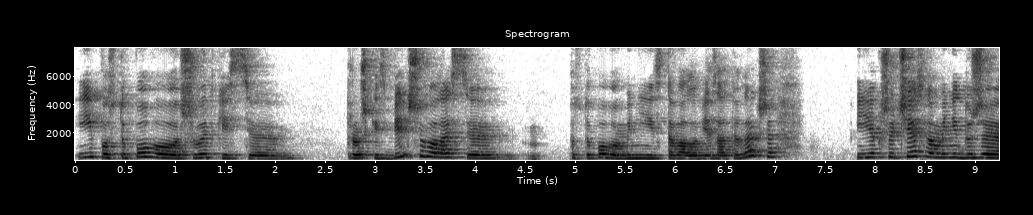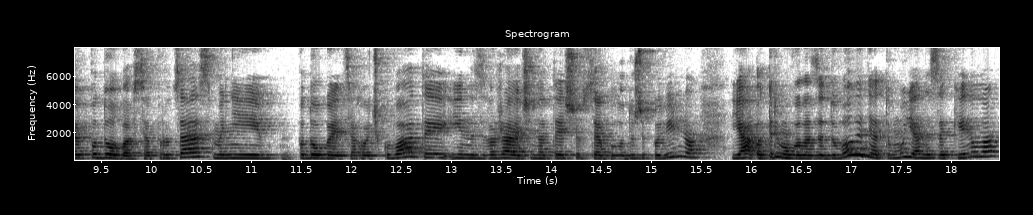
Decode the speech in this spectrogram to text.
І поступово швидкість е, трошки збільшувалась, е, поступово мені ставало в'язати легше. І якщо чесно, мені дуже подобався процес, мені подобається гочкувати, і незважаючи на те, що все було дуже повільно, я отримувала задоволення, тому я не закинула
